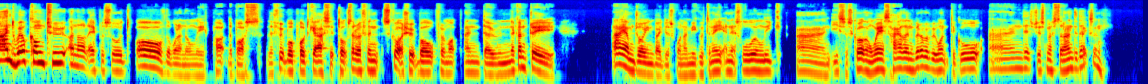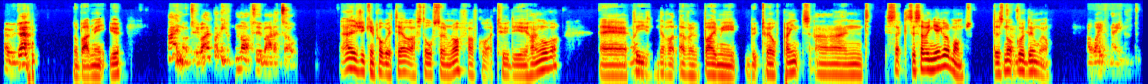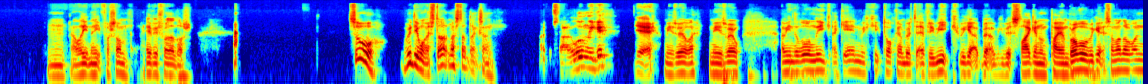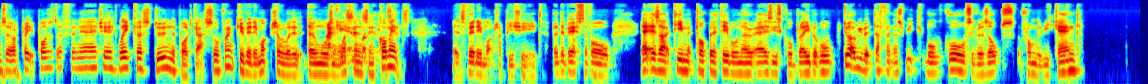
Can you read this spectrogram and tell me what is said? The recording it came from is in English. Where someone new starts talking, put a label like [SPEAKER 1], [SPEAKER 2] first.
[SPEAKER 1] And welcome to another episode of the one and only Park the Bus, the football podcast that talks everything Scottish football from up and down the country. I am joined by just one amigo tonight, and it's Lowland League and East of Scotland, West Highland, wherever we want to go, and it's just Mr. Andy Dixon.
[SPEAKER 2] How are we doing?
[SPEAKER 1] Not bad, mate. You?
[SPEAKER 2] Aye, not too bad, buddy. Not too bad at all.
[SPEAKER 1] As you can probably tell, I still sound rough. I've got a two-day hangover. Uh, please never ever buy me about 12 pints and six to seven Jaeger bombs. Does not
[SPEAKER 2] Sounds
[SPEAKER 1] go
[SPEAKER 2] like
[SPEAKER 1] down well.
[SPEAKER 2] A late night.
[SPEAKER 1] Mm, a late night for some, heavy for others. So, where do you want to start, Mr. Dixon?
[SPEAKER 2] Right, start the Lowland League. eh?
[SPEAKER 1] Yeah, me as well. Eh? Me as well. I mean, the Lowland League again. We keep talking about it every week. We get a bit, a wee bit slagging on Pie and Bovril. We get some other ones that are pretty positive, and eh, they actually like us doing the podcast. So thank you very much, everybody that downloads
[SPEAKER 2] Thank
[SPEAKER 1] and listens and comments. It's very much appreciated. But the best of all, it is that team at top of the table now. It is East Kilbride, but we'll do it a wee bit different this week. We'll go to results from the weekend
